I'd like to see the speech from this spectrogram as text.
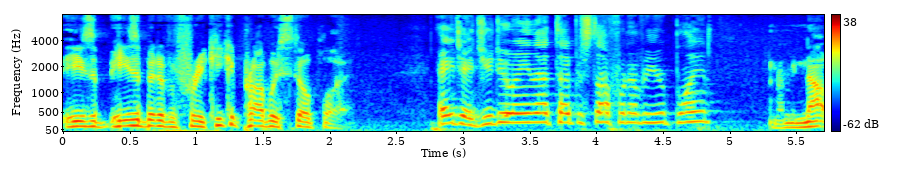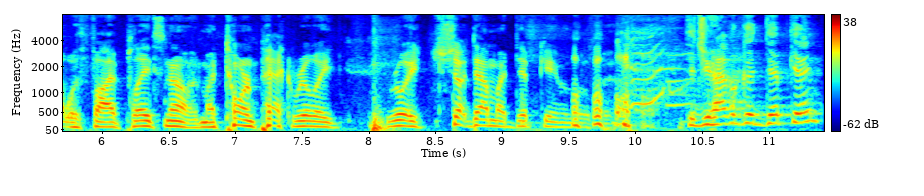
he's a he's a bit of a freak. He could probably still play. AJ, did you do any of that type of stuff whenever you were playing? I mean, not with five plates. No, my torn pec really, really shut down my dip game a little bit. Did you have a good dip game?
